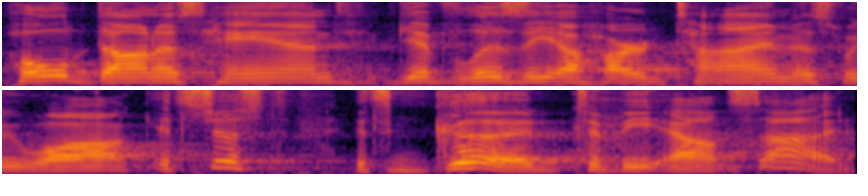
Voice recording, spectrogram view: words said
hold Donna's hand, give Lizzie a hard time as we walk. It's just, it's good to be outside.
